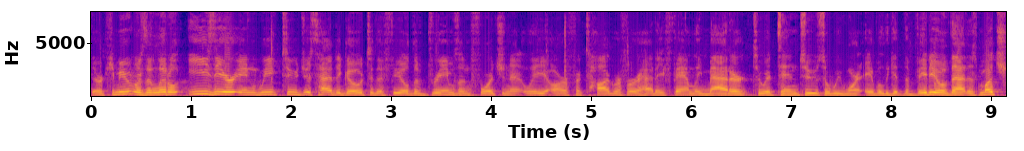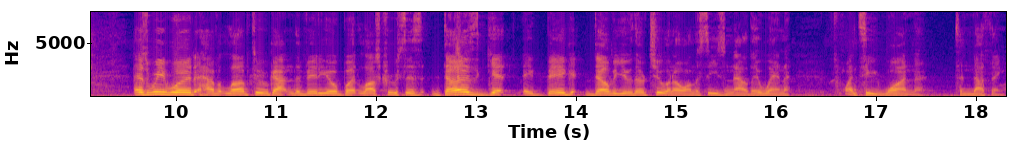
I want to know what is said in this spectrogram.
Their commute was a little easier in week two, just had to go to the Field of Dreams. Unfortunately, our photographer had a family matter to attend to, so we weren't able to get the video of that as much as we would have loved to have gotten the video. But Las Cruces does get a big W. They're 2 0 on the season now. They win 21 to nothing.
